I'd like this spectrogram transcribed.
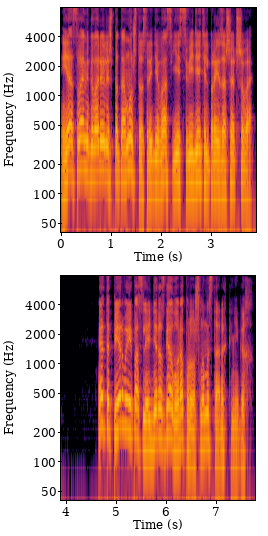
Я с вами говорю лишь потому, что среди вас есть свидетель произошедшего. Это первый и последний разговор о прошлом и старых книгах.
